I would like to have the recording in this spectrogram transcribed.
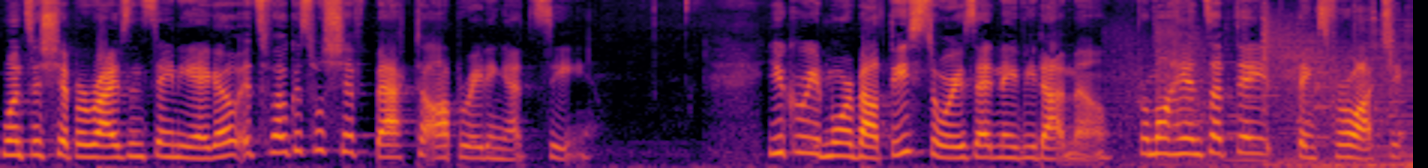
Once the ship arrives in San Diego, its focus will shift back to operating at sea. You can read more about these stories at Navy.mil. From All Hands Update, thanks for watching.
